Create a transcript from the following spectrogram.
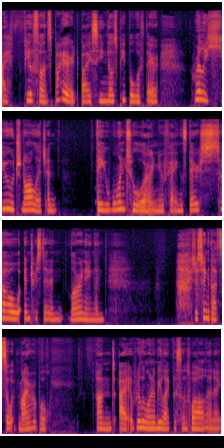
I feel so inspired by seeing those people with their really huge knowledge and they want to learn new things. They're so interested in learning and I just think that's so admirable. And I really want to be like this as well and I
